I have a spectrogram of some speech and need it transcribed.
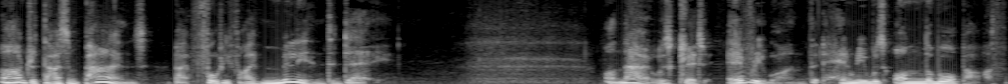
£100,000, about 45 million today. Well, now it was clear to everyone that Henry was on the warpath,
